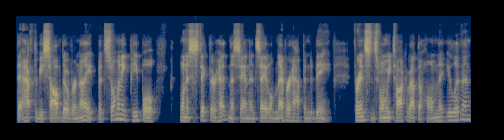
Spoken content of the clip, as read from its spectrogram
that have to be solved overnight, but so many people want to stick their head in the sand and say it'll never happen to me. For instance, when we talk about the home that you live in, you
